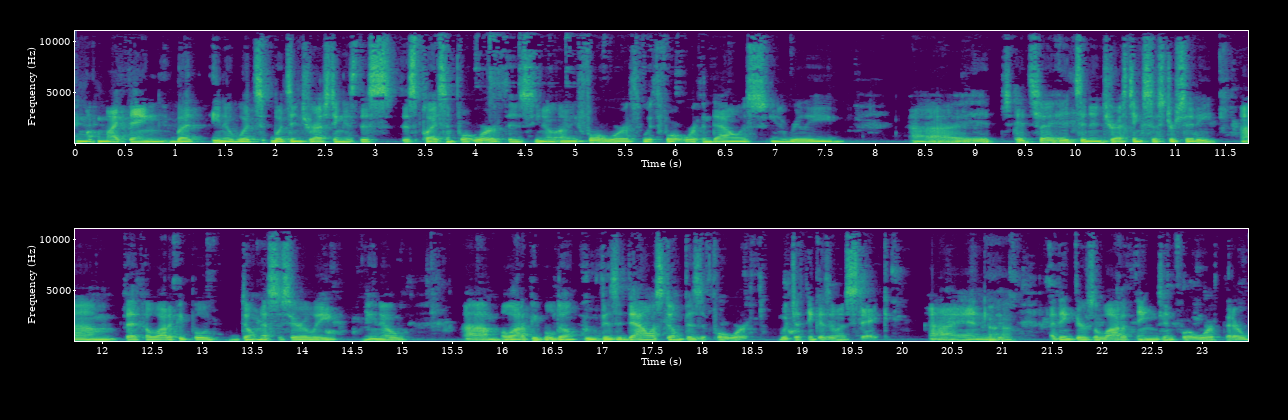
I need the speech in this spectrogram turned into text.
my, my, thing. But you know what's what's interesting is this this place in Fort Worth is you know I mean Fort Worth with Fort Worth and Dallas you know really uh, it's it's a it's an interesting sister city um, that a lot of people don't necessarily you know um, a lot of people don't who visit Dallas don't visit Fort Worth, which I think is a mistake. Uh, and uh-huh. I think there's a lot of things in Fort Worth that are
